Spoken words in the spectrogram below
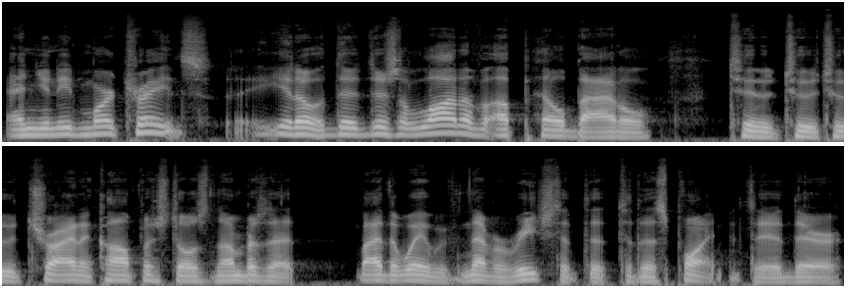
and you need more trades. You know, there, there's a lot of uphill battle to to to try and accomplish those numbers. That, by the way, we've never reached at the, to this point. They're, they're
